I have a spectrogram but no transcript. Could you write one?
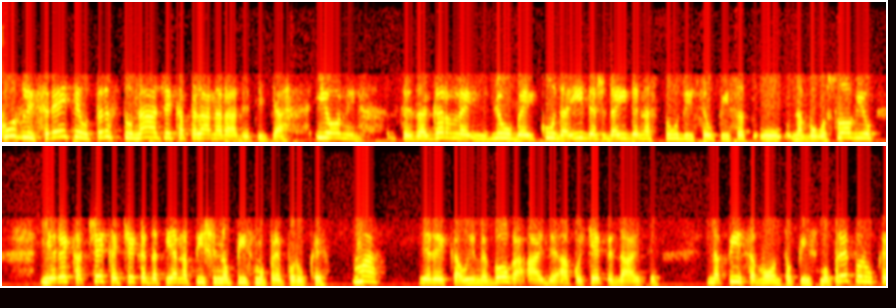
Kudli sreće u Trstu nađe kapelana Radetića i oni se zagrle, izljube i kuda ideš da ide na studij se upisat u, na bogosloviju je reka čekaj, čekaj da ti ja napišem na pismo preporuke. Ma, je reka u ime Boga, ajde, ako ćete dajte. Napisamo on to pismo preporuke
